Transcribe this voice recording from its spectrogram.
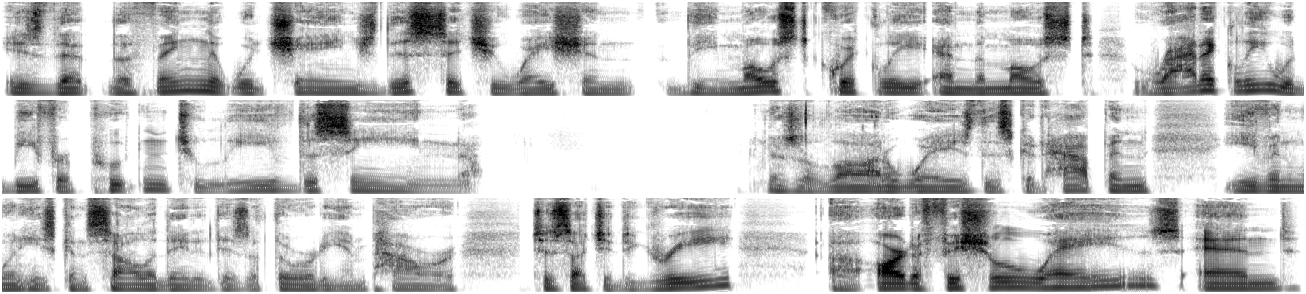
is that the thing that would change this situation the most quickly and the most radically would be for Putin to leave the scene. There's a lot of ways this could happen, even when he's consolidated his authority and power to such a degree. Uh, artificial ways and,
